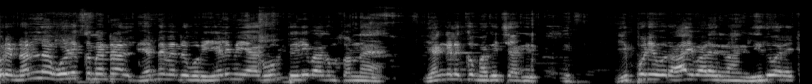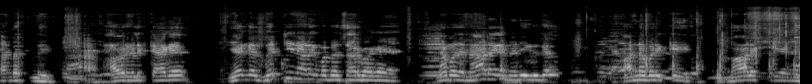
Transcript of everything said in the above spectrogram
ஒரு நல்ல ஒழுக்கம் என்றால் என்னவென்று ஒரு எளிமையாகவும் தெளிவாகவும் சொன்ன எங்களுக்கும் மகிழ்ச்சியாக இருக்கிறது. இப்படி ஒரு ஆய்வாளரை நாங்கள் இதுவரை கண்டதில்லை. அவர்களுக்காக எங்கள் வெற்றி நாடகம் என்ற சார்பாக நமது நாடக நடிகர்கள் அன்னவருக்கு மாலை மரியாதை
